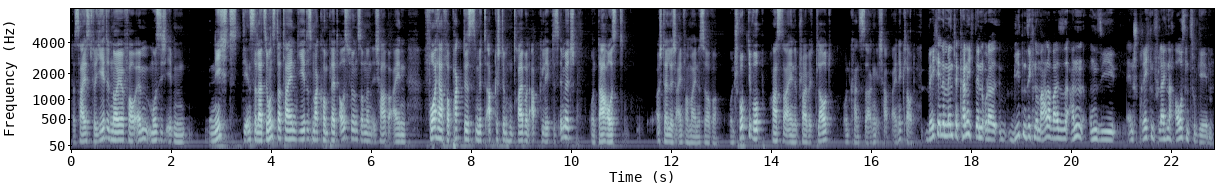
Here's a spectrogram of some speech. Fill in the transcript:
Das heißt, für jede neue VM muss ich eben nicht die Installationsdateien jedes Mal komplett ausführen, sondern ich habe ein vorher verpacktes, mit abgestimmten Treibern abgelegtes Image und daraus erstelle ich einfach meine Server. Und schwuppdiwupp hast du eine Private Cloud und kannst sagen, ich habe eine Cloud. Welche Elemente kann ich denn oder bieten sich normalerweise an, um sie entsprechend vielleicht nach außen zu geben,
